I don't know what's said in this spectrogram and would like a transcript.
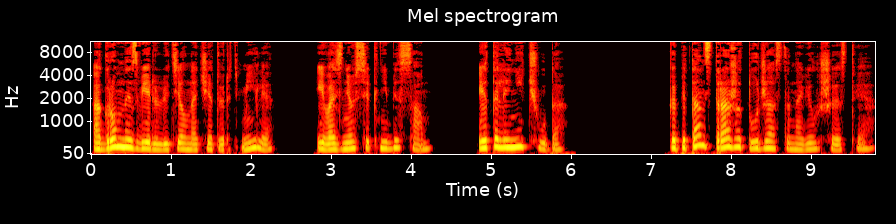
Огромный зверь улетел на четверть мили и вознесся к небесам. Это ли не чудо? Капитан стражи тут же остановил шествие.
